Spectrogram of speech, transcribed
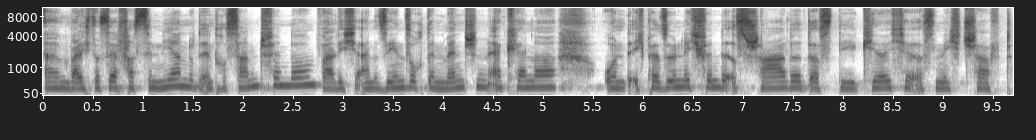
ähm, weil ich das sehr faszinierend und interessant finde, weil ich eine Sehnsucht in Menschen erkenne. Und ich persönlich finde es schade, dass die Kirche es nicht schafft,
